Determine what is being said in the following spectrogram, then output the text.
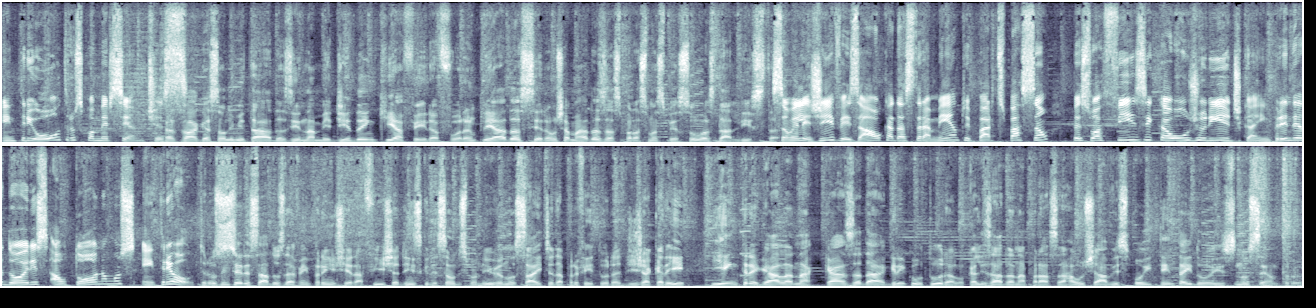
entre outros comerciantes. As vagas são limitadas e, na medida em que a feira for ampliada, serão chamadas as próximas pessoas da lista. São elegíveis ao cadastramento e participação pessoa física ou jurídica, empreendedores, autônomos, entre outros. Os interessados devem preencher a ficha de inscrição disponível no site da Prefeitura de Jacareí e entregá-la na Casa da Agricultura, localizada na Praça Raul Chaves, 82, no centro.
